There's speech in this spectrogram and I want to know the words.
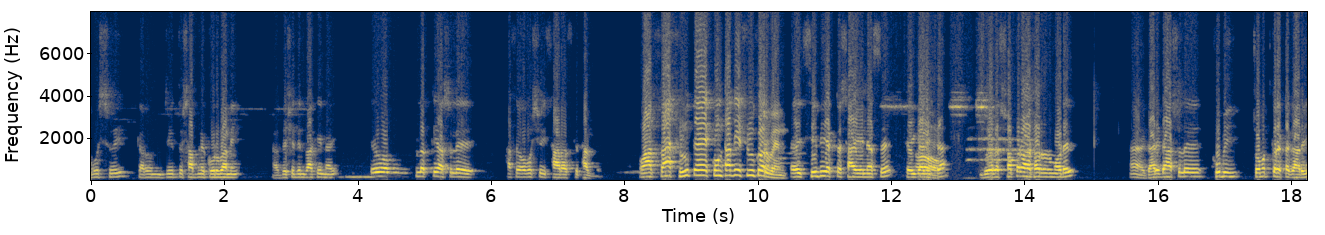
অবশ্যই। কারণ যেহেতু সামনে কোরবানি আর বেশি দিন বাকি নাই কেউ উপলক্ষে আসলে আছে অবশ্যই ছাড় আজকে থাকবে। ও আচ্ছা শুরুতে কোনটা দিয়ে শুরু করবেন? এই সিবি একটা শাইন আছে এই গাড়িটা। হাজার সতেরো আঠারোর মডেল। হ্যাঁ গাড়িটা আসলে খুবই চমৎকার একটা গাড়ি।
